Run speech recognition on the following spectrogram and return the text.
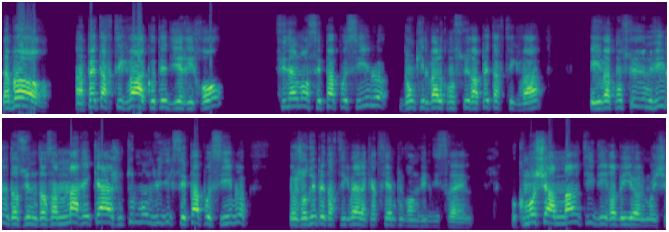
d'abord un Petar Tikva à côté d'Yericho, finalement c'est pas possible, donc il va le construire à Petar Tikva et il va construire une ville dans, un marécage où tout le monde lui dit que c'est pas possible. Et aujourd'hui, Petah Tikva est la quatrième plus grande ville d'Israël. Ou comme Amarti, dit Rabbi Yoel Moshe.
